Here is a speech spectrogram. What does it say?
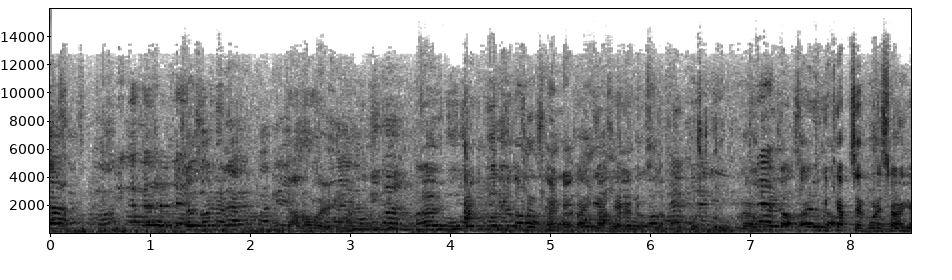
গান পোস্ট করবো তুমি ক্যাপচার করেছো আগে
